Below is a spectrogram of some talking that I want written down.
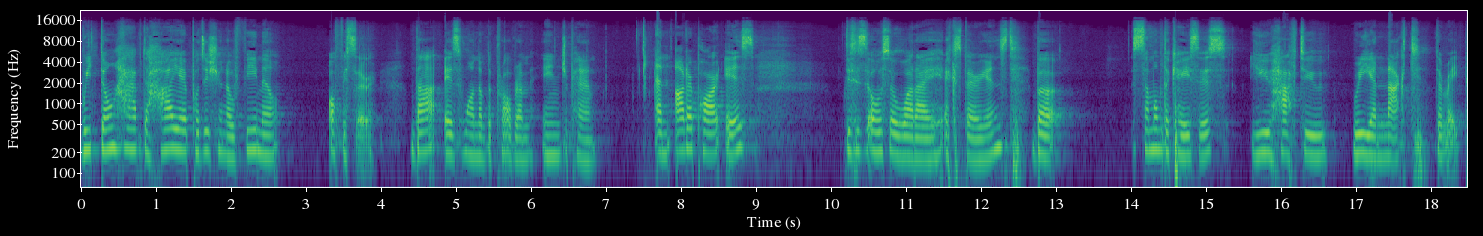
we don't have the higher position of female officer. That is one of the problem in Japan. And other part is this is also what I experienced, but some of the cases you have to reenact the rape.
